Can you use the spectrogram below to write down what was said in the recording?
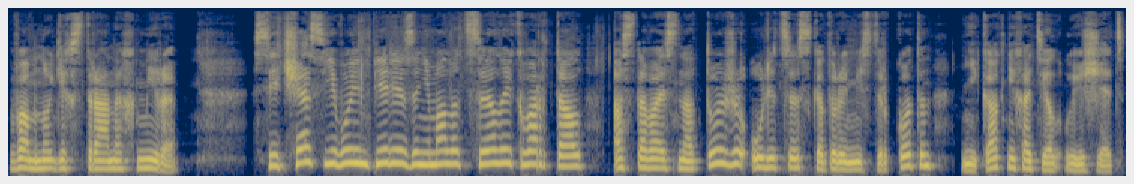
во многих странах мира. Сейчас его империя занимала целый квартал, оставаясь на той же улице, с которой мистер Коттон никак не хотел уезжать.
